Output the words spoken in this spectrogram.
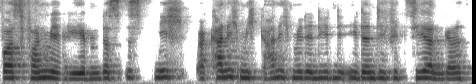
was von mir geben. Das ist nicht, da kann ich mich gar nicht mit identifizieren, gell?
